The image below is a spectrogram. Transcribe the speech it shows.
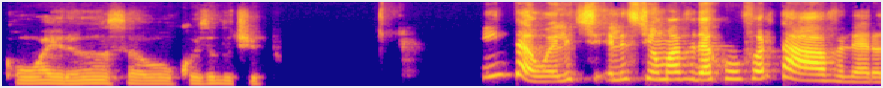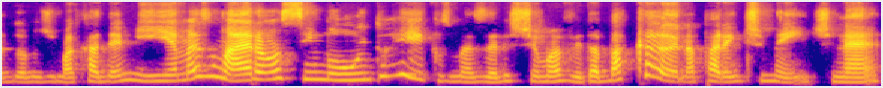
com a herança ou coisa do tipo. Então, ele, eles tinham uma vida confortável, ele era dono de uma academia, mas não eram assim muito ricos, mas eles tinham uma vida bacana, aparentemente, né?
